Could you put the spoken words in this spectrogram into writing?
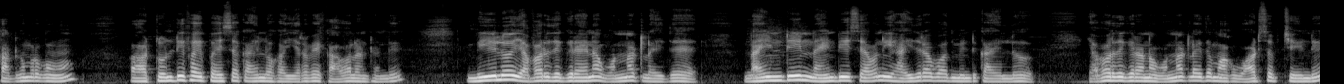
ఖడ్గమృగం ట్వంటీ ఫైవ్ పైసా కాయిన్లు ఒక ఇరవై కావాలంటండి. మీలో ఎవరి దగ్గరైనా ఉన్నట్లయితే నైన్టీన్ నైంటీ సెవెన్ ఈ హైదరాబాద్ మింట్ కాయిన్లు ఎవరి దగ్గరైనా ఉన్నట్లయితే మాకు వాట్సాప్ చేయండి.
